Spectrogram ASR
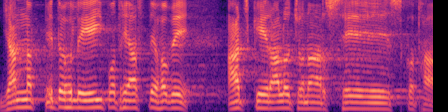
জান্নাত পেতে হলে এই পথে আসতে হবে। আজকের আলোচনার শেষ কথা।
